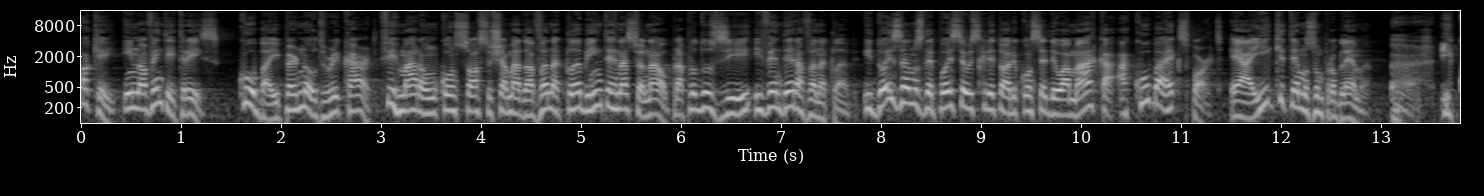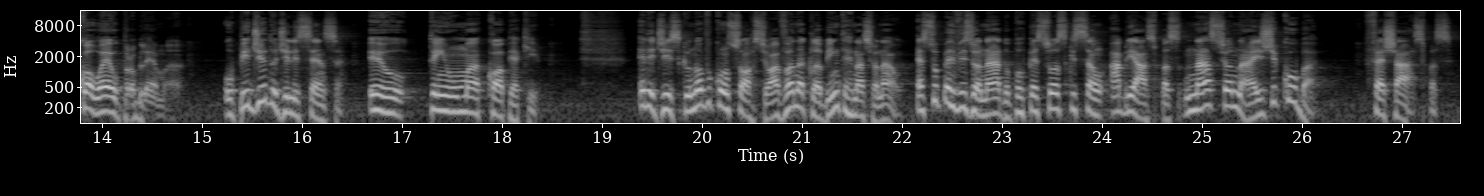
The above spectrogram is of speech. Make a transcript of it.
Ok, em 93, Cuba e Pernod Ricard firmaram um consórcio chamado Havana Club Internacional para produzir e vender Havana Club. E dois anos depois, seu escritório concedeu a marca a Cuba Export. É aí que temos um problema. Ah, e qual é o problema? O pedido de licença. Eu tenho uma cópia aqui. Ele diz que o novo consórcio Havana Club Internacional é supervisionado por pessoas que são, abre aspas, nacionais de Cuba. Fecha aspas.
